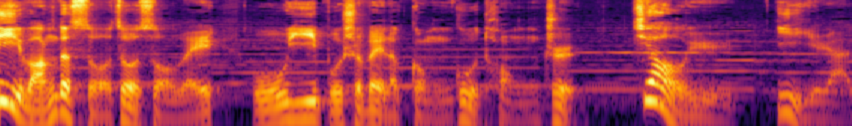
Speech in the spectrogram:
帝王的所作所为，无一不是为了巩固统治；教育亦然。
